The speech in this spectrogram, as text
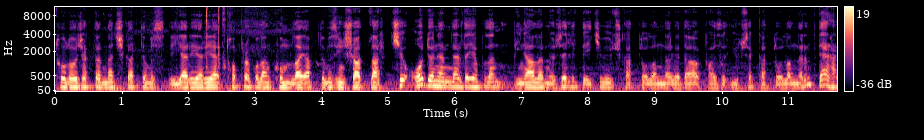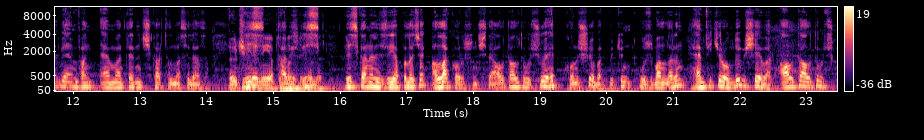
tuğla ocaklarından çıkarttığımız yarı yarıya toprak olan kumla yaptığımız inşaatlar ki o dönemlerde yapılan binaların özellikle 2 ve 3 katlı olanlar ve daha fazla yüksek katlı olanların derhal bir envan, envanterinin çıkartılması lazım. Ölçümlerinin yapılması, tabii risk? Risk analizi yapılacak. Allah korusun işte 6 altı buçuğu hep konuşuyor bak bütün uzmanların hemfikir olduğu bir şey var. 6 altı buçuk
